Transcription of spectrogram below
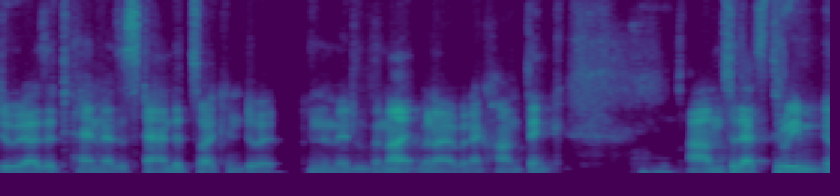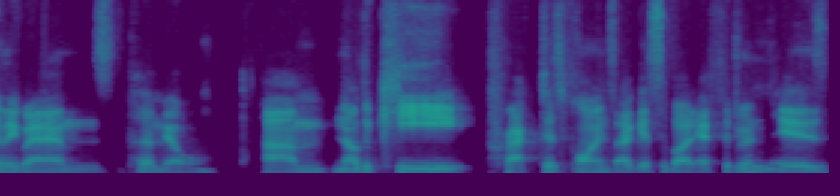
do it as a 10 as a standard. So I can do it in the middle of the night when I, when I can't think. Mm-hmm. Um, so that's three milligrams per mil. Um, now the key practice points, I guess, about ephedrine is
